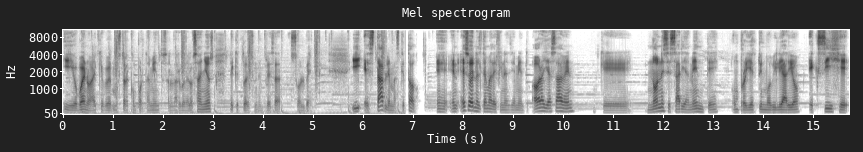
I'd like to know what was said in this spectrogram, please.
Y bueno, hay que mostrar comportamientos a lo largo de los años de que tú eres una empresa solvente y estable más que todo. Eh, en, eso en el tema de financiamiento. Ahora ya saben que no necesariamente un proyecto inmobiliario exige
